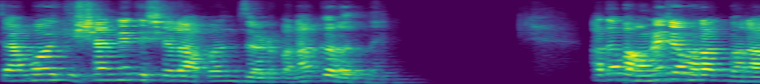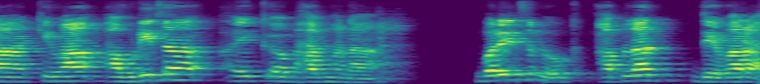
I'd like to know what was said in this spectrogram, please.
त्यामुळे ईशान्य दिशेला आपण जडपणा करत नाही. आता भावनेच्या भरात भरा किंवा आवडीचा एक भाग म्हणा बरेच लोक आपला देव्हारा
